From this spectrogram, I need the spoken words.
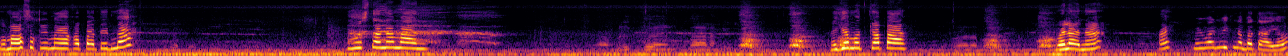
Pumasok yung mga kapatid na? Kumusta naman? Balik po yung ko. May gamot ka pa? Wala na? Ay, may one week na ba tayo?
